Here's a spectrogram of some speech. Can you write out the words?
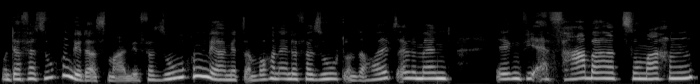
Und da versuchen wir das mal. Wir versuchen, wir haben jetzt am Wochenende versucht, unser Holzelement irgendwie erfahrbar zu machen.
